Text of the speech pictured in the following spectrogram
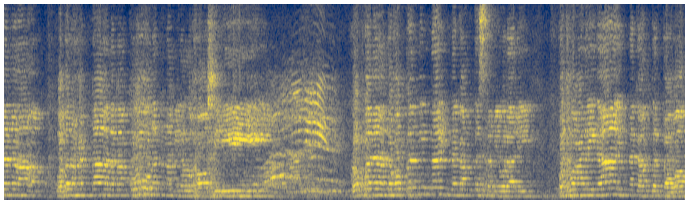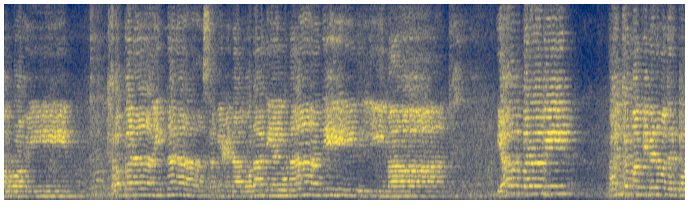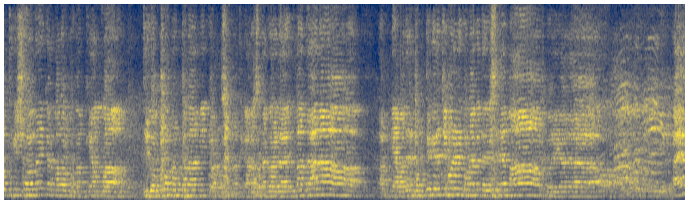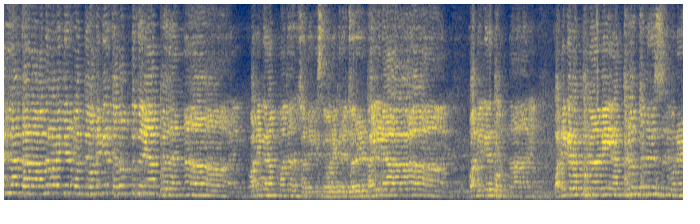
لنا وترحمنا لنكونن من الخاسرين. ربنا تقبل منا إنك أنت السميع العليم. وتب علينا إنك أنت التواب الرحيم. ربنا إننا سمعنا مناديا ينادي للإيمان. يا ربنا পবিত্র মাগরিবের নামাজের পর থেকে সবাই কারবালার ভোগানকে আল্লাহ। দীর্ঘক্ষণ রব্বনা আমি কোরআন থেকে আলোচনা করে আল্লাহ তাআলা আপনি আমাদের প্রত্যেকের জীবনের গুনাহগাতা এসে মাফ করে অনেকের মধ্যে অনেকের জনম অনেকের আম্মা চলে গেছে, অনেকের জ্বরের ভাই অনেকের বোন নাই। অনেকের রব্বুল আলামিন আত্মীয় চলে গেছে জীবনের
